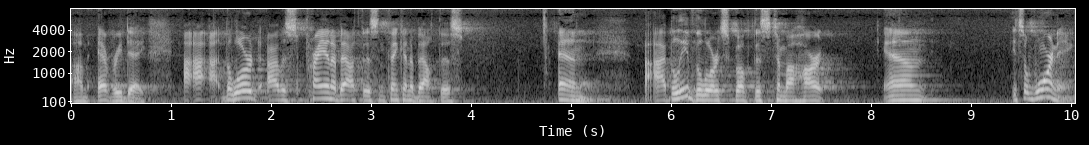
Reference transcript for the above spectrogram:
um, every day. I, I, the Lord, I was praying about this and thinking about this, and I believe the Lord spoke this to my heart, and it's a warning.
